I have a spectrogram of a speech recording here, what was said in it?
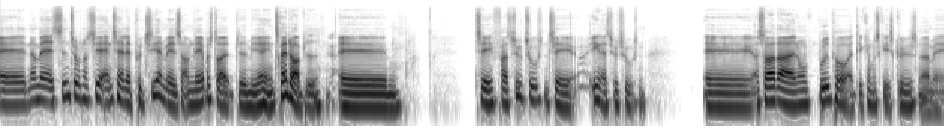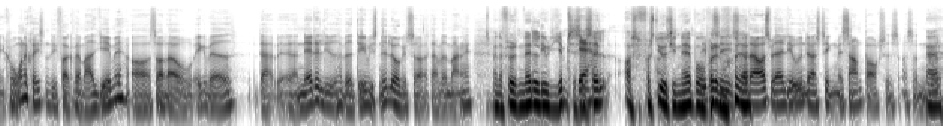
øh, når med, siden 2010 er antallet af politianmeldelser om nabostøj blevet mere end tredoblet. Ja. Øh, til fra 7.000 til 21.000. Øh, og så er der nogle bud på, at det kan måske skyldes noget med coronakrisen, fordi folk har været meget hjemme, og så har der jo ikke været, der, eller nattelivet har været delvist nedlukket, så der har været mange. Så man har flyttet nattelivet hjem til sig Ja. selv, og forstyrret sine naboer Lige på den præcis, måde. og der har også været alle de udendørs ting med soundboxes og sådan Ja. noget.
